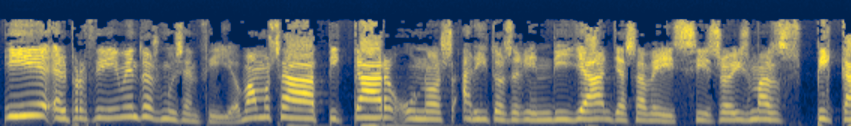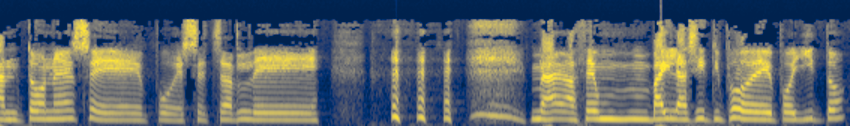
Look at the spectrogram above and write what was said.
Y el procedimiento es muy sencillo. Vamos a picar unos aritos de guindilla. Ya sabéis, si sois más picantones, eh, pues echarle me hace un baile así tipo de pollito.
